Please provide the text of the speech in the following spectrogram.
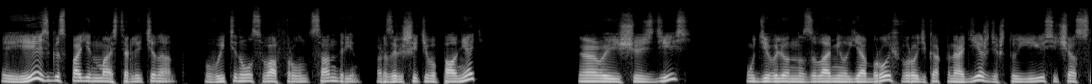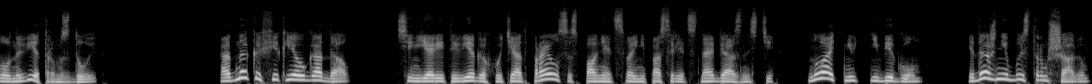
Есть, господин мастер-лейтенант. Вытянулся во фрунт Сандрин. Разрешите выполнять? «А вы еще здесь?» Удивленно заломил я бровь, вроде как в надежде, что ее сейчас словно ветром сдует. Однако фиг я угадал. Синьорит Вега хоть и отправился исполнять свои непосредственные обязанности, но отнюдь не бегом. И даже не быстрым шагом,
